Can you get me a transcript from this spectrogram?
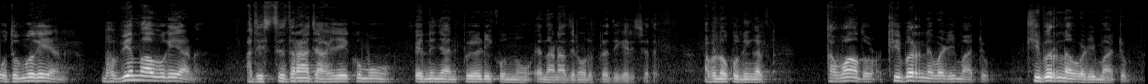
ഒതുങ്ങുകയാണ് ഭവ്യമാവുകയാണ്. അത് സ്ഥിതരാജായേക്കുമോ എന്ന് ഞാൻ പേടിക്കുന്നു എന്നാണ് അതിനോട് പ്രതികരിച്ചത്. അപ്പോൾ നോക്കൂ നിങ്ങൾ തവാദോ കിബറിനെ വഴിമാറ്റും കിബറിനെ വഴിമാറ്റും. ഭവ-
